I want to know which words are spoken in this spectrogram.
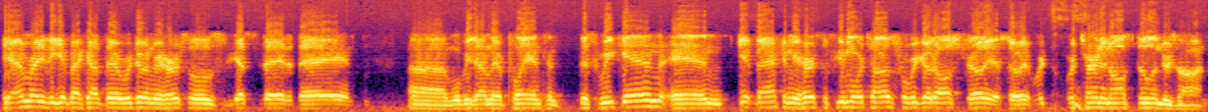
Yeah, I'm ready to get back out there. We're doing rehearsals yesterday, today, and um, we'll be down there playing t- this weekend and get back and rehearse a few more times before we go to Australia. So it, we're we're turning all cylinders on.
